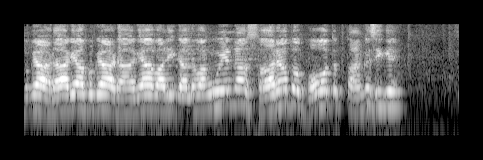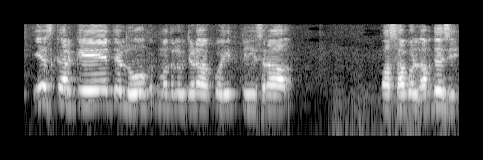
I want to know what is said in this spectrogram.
ਬੁਗਿਆੜ ਆ ਗਿਆ ਬੁਗਿਆੜ ਆ ਗਿਆ ਵਾਲੀ ਗੱਲ ਵਾਂਗੂ ਇਹਨਾਂ ਸਾਰਿਆਂ ਤੋਂ ਬਹੁਤ ਤੰਗ ਸੀਗੇ। ਇਸ ਕਰਕੇ ਤੇ ਲੋਕ ਮਤਲਬ ਜਿਹੜਾ ਕੋਈ ਤੀਸਰਾ ਪਾਸਾ ਕੋ ਲੱਭਦੇ ਸੀ।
